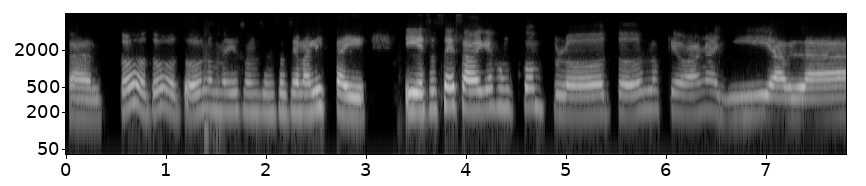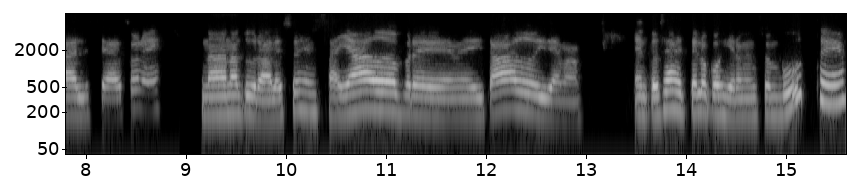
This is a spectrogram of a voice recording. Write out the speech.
sea, todo, todo, todos los medios son sensacionalistas y, y eso se sabe que es un complot, todos los que van allí a hablar, o sea, eso no es nada natural, eso es ensayado, premeditado y demás. Entonces a este lo cogieron en su embuste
